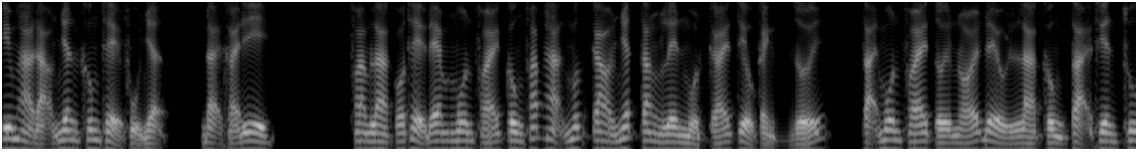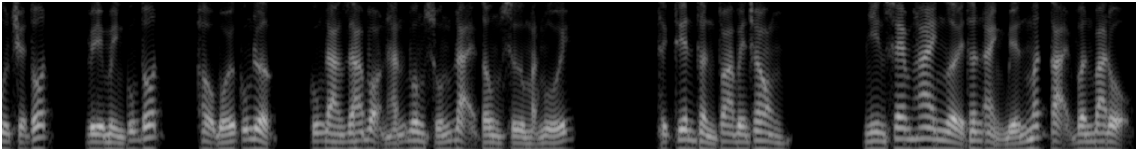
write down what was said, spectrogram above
kim hà đạo nhân không thể phủ nhận, đại khái đi. Phàm là có thể đem môn phái công pháp hạn mức cao nhất tăng lên một cái tiểu cảnh giới, tại môn phái tới nói đều là công tại thiên thu chuyện tốt, vì mình cũng tốt, hậu bối cũng được, cũng đáng giá bọn hắn buông xuống đại tông sư mặt mũi. Tịch thiên thần toa bên trong. Nhìn xem hai người thân ảnh biến mất tại vân ba độ,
